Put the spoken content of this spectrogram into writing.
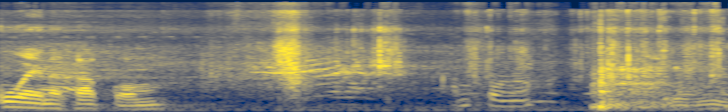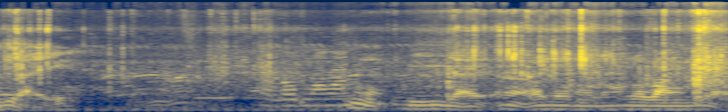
กล้วยนะครับผมทำตรงนี้สูงใหญ่เอาลงแล้วนะเนี่ยวีใหญ่เออเอาลงลงระวังด้วย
